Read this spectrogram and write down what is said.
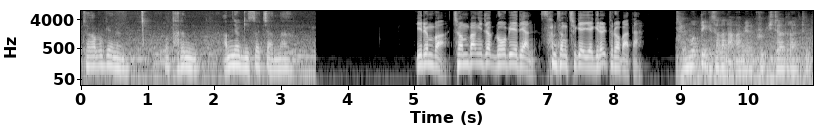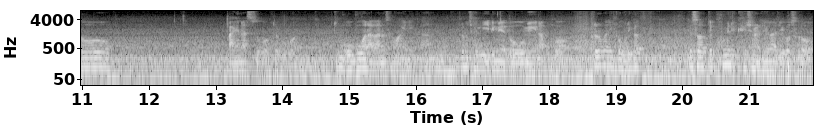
제가 보기에는 뭐 다른 압력이 있었지 않나. 이른바 전방위적 로비에 대한 삼성 측의 얘기를 들어봤다. 잘못된 기사가 나가면 그 기자들한테도 마이너스고 그리고 좀 오보가 나가는 상황이니까. 그러면 자기 이름에도 오명이 남고. 그러는 거니까 우리가 그래서 이제 커뮤니케이션을 해가지고 서로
